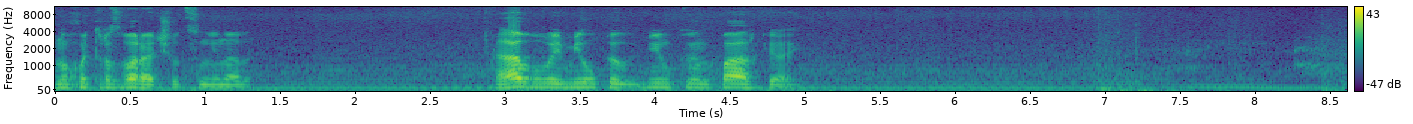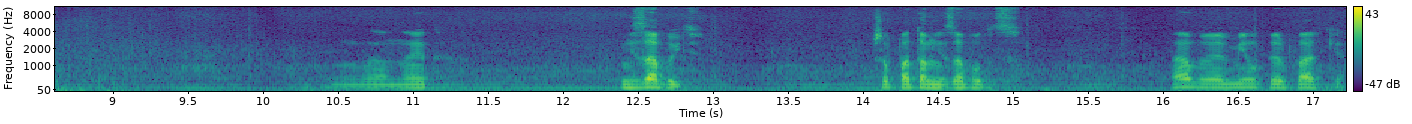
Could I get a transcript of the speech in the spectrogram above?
Ну, хоть разворачиваться не надо. Abe Milton Parkway. Главное это. Не забыть. Чтобы потом не запутаться. Абовый Милтон Паркер.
